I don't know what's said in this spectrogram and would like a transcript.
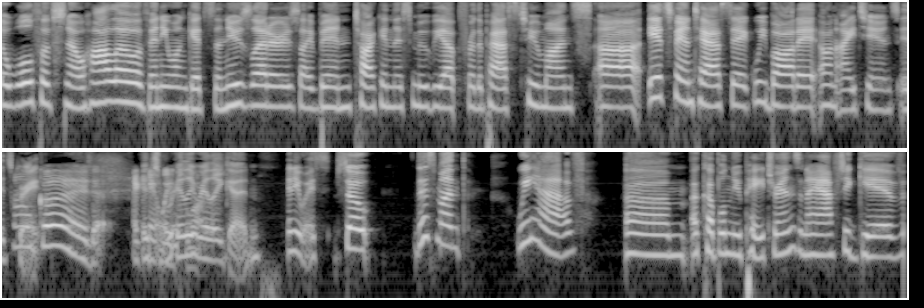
The Wolf of Snow Hollow. If anyone gets the newsletters, I've been talking this movie up for the past 2 months. Uh it's fantastic. We bought it on iTunes. It's great. Oh, good. I can't it's wait. to really really good anyways so this month we have um a couple new patrons and i have to give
